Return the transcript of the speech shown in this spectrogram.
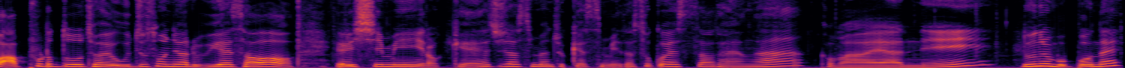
네. 앞으로도 저희 우주 소녀를 위해서 열심히 이렇게 해주셨으면 좋겠습니다. 수고했어, 다영아. 고마워요 언니. 눈을 못 보내?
